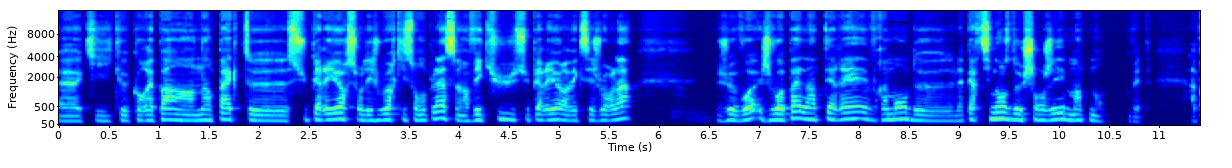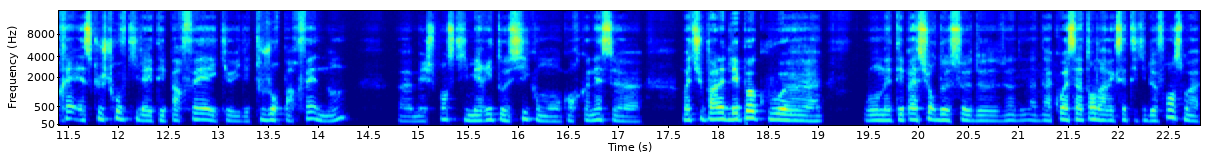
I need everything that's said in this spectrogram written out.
euh, qui n'aurait pas un impact euh, supérieur sur les joueurs qui sont en place, un vécu supérieur avec ces joueurs-là, je vois, je vois pas l'intérêt vraiment de la pertinence de changer maintenant. En fait. Après, est-ce que je trouve qu'il a été parfait et qu'il est toujours parfait? Non. Euh, mais je pense qu'il mérite aussi qu'on reconnaisse. Moi, tu parlais de l'époque où où on n'était pas sûr de ce, d'à quoi s'attendre avec cette équipe de France. Moi,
